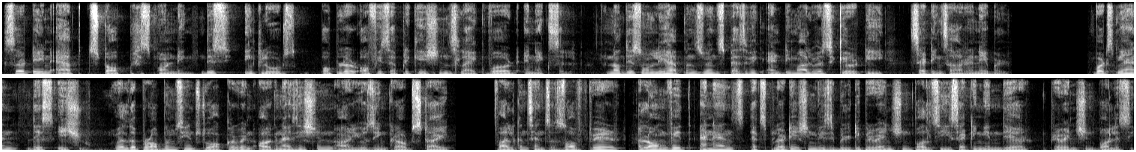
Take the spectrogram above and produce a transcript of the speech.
certain apps stop responding. This includes popular office applications like Word and Excel. Now this only happens when specific anti-malware security settings are enabled. What's behind this issue? Well, the problem seems to occur when organizations are using CrowdStrike, Falcon sensor software, along with enhanced exploitation visibility prevention policy setting in their prevention policy.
